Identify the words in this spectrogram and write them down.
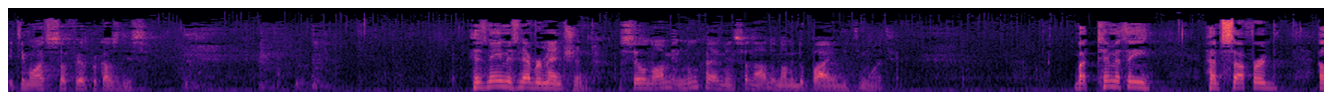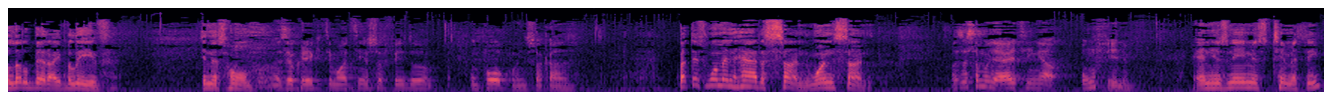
E Timóteo sofreu por causa disso. His name is never mentioned, O seu nome nunca é mencionado, o nome do pai de Timóteo. but Timothy had suffered a little bit, I believe, in this home. Mas eu creio que Timóteo tenha sofrido um pouco em sua casa. But this woman had a son, one son, Mas essa mulher tinha um filho, and his name is Timothy.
